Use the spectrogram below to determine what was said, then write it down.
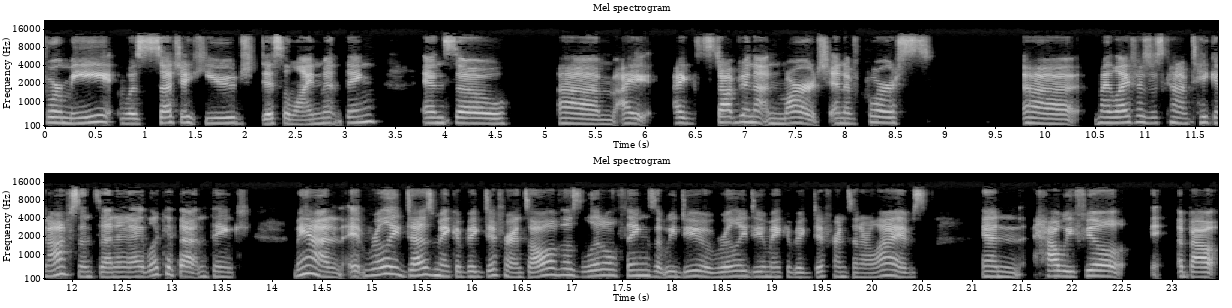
for me was such a huge disalignment thing and so um i i stopped doing that in march and of course uh, my life has just kind of taken off since then. And I look at that and think, man, it really does make a big difference. All of those little things that we do really do make a big difference in our lives and how we feel about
